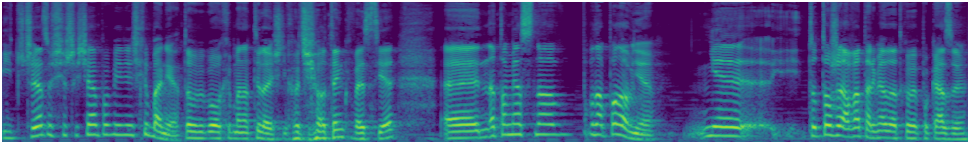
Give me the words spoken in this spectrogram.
I czy ja coś jeszcze chciałem powiedzieć? Chyba nie. To by było chyba na tyle, jeśli chodzi o tę kwestię. E, natomiast, no, ponownie, nie, to, to, że Avatar miał dodatkowe pokazy,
